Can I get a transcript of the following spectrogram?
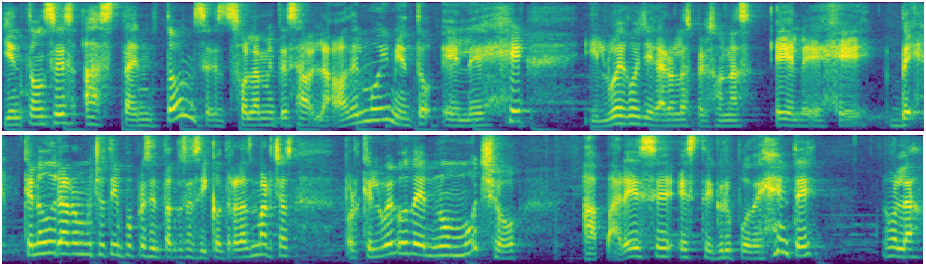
Y entonces hasta entonces solamente se hablaba del movimiento LG y luego llegaron las personas LGB, que no duraron mucho tiempo presentándose así contra las marchas, porque luego de no mucho aparece este grupo de gente. Hola,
